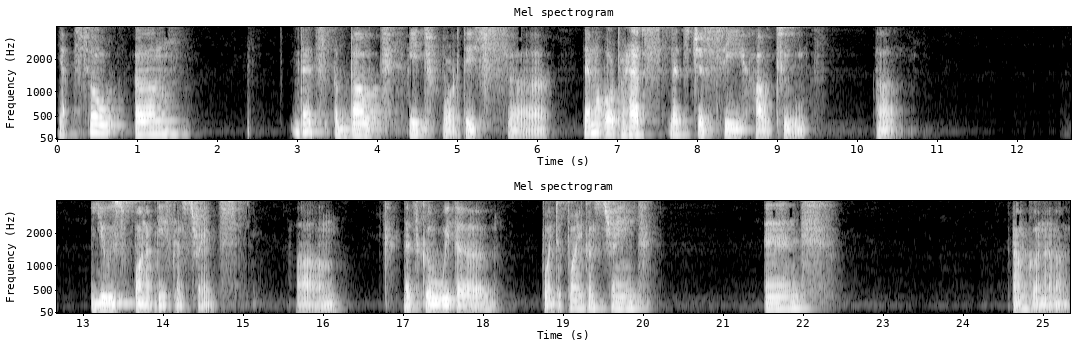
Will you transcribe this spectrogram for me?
Yeah, so um, that's about it for this uh, demo, or perhaps let's just see how to uh, use one of these constraints. Um, let's go with the point-to-point -point constraint, and I'm gonna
